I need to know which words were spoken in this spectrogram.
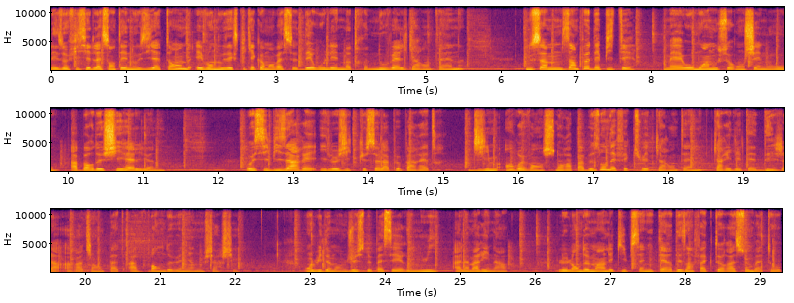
les officiers de la santé nous y attendent et vont nous expliquer comment va se dérouler notre nouvelle quarantaine. Nous sommes un peu dépités, mais au moins nous serons chez nous, à bord de Shihelion. Aussi bizarre et illogique que cela peut paraître, Jim, en revanche, n'aura pas besoin d'effectuer de quarantaine car il était déjà à Raja avant de venir nous chercher. On lui demande juste de passer une nuit à la marina le lendemain, l'équipe sanitaire désinfectera son bateau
